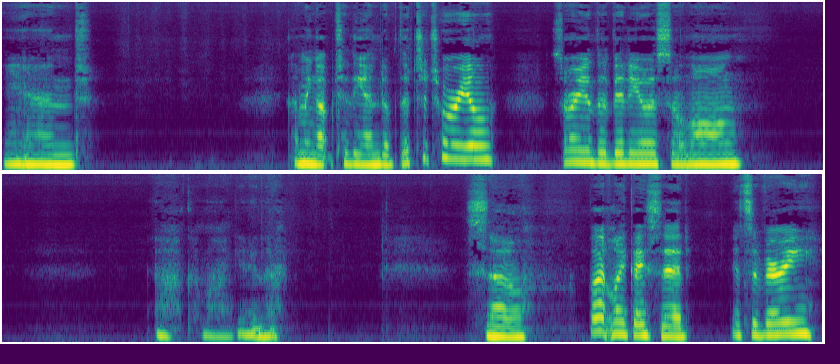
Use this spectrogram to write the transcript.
and coming up to the end of the tutorial. Sorry the video is so long. Oh, come on, get in there. So, But like I said, it's a very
